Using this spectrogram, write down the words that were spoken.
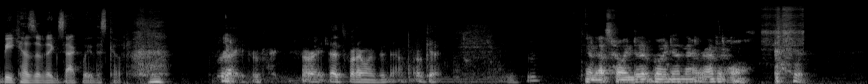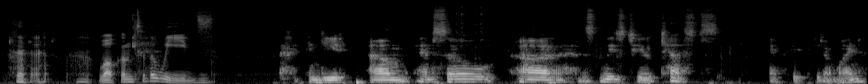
Because of exactly this code. Right. Okay. All right. That's what I wanted to know. Okay. And that's how I ended up going down that rabbit hole. Welcome to the weeds. Indeed. Um, and so uh, this leads to tests, if you, if you don't mind.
